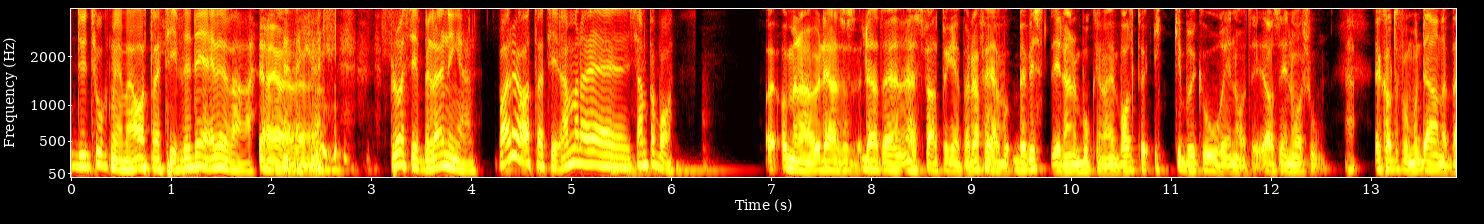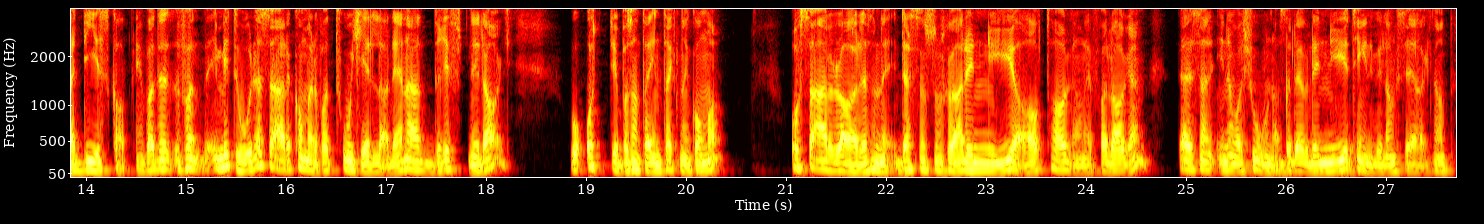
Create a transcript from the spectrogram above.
Du tok med meg attraktiv. Det er det jeg vil være. Ja, ja, ja, ja. Blås i belønningen. Var du attraktiv? Ja, men det er kjempebra. Men, det, er, det er et svært begrep. og Derfor er jeg bevisst i denne boken jeg valgte å ikke bruke ordet innovativ, altså innovasjon. Jeg kalte det for moderne verdiskapning. For det, for I mitt hode så er det, kommer det fra to kilder. Det ene er driften i dag, hvor 80% av inntektene kommer. Og så er det da det, som, det som skal være de nye avtakerne fra dagen. Det er sånn innovasjon, altså det er de nye tingene vi lanserer. ikke sant?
